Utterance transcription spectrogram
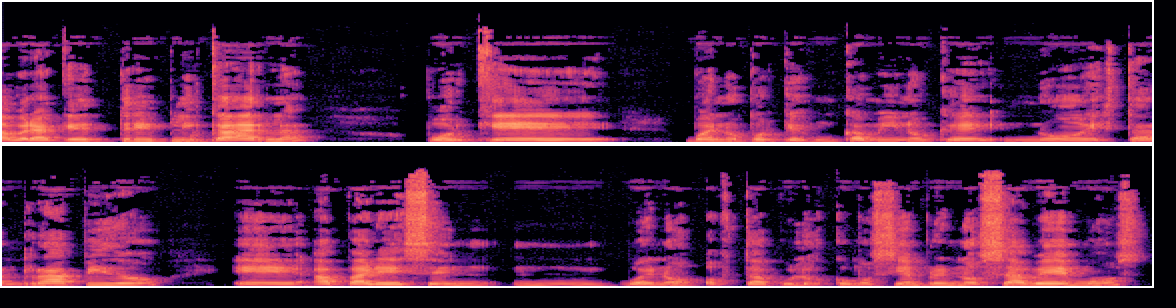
habrá que triplicarla porque, bueno, porque es un camino que no es tan rápido, eh, aparecen, mm, bueno, obstáculos como siempre, no sabemos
